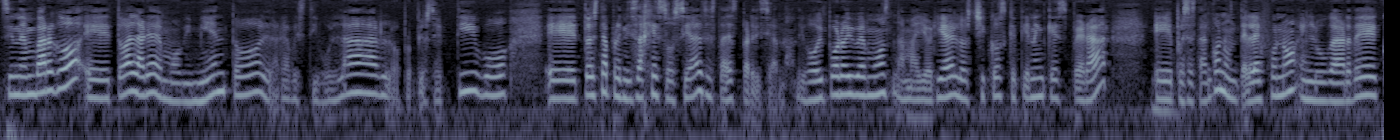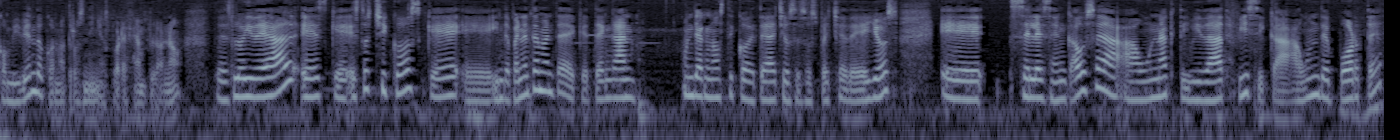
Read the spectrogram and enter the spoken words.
Sin embargo, eh, toda el área de movimiento, el área vestibular, lo propioceptivo, eh, todo este aprendizaje social se está desperdiciando. Digo, hoy por hoy vemos la mayoría de los chicos que tienen que esperar, eh, pues están con un teléfono en lugar de conviviendo con otros niños, por ejemplo, ¿no? Entonces, lo ideal es que estos chicos que, eh, independientemente de que tengan un diagnóstico de TH o se sospeche de ellos, eh, se les encauce a, a una actividad física, a un deporte,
